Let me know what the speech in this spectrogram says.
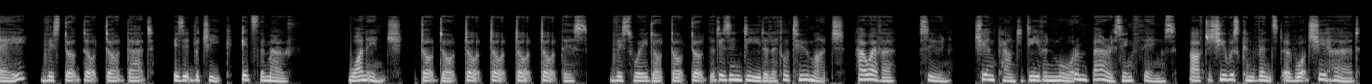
A, this dot dot dot that, is it the cheek? It's the mouth. One inch, dot dot dot dot dot dot this, this way dot dot dot that is indeed a little too much. However, soon, she encountered even more embarrassing things. After she was convinced of what she heard,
